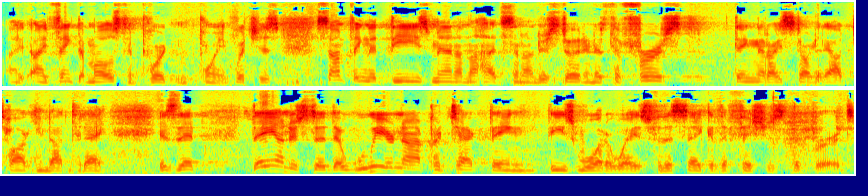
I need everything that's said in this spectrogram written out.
I, I, think the most important point, which is something that these men on the Hudson understood, and it's the first thing that I started out talking about today, is that they understood that we are not protecting these waterways for the sake of the fishes, the birds.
